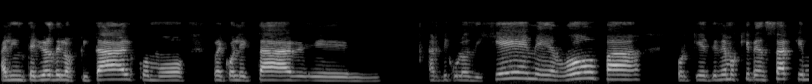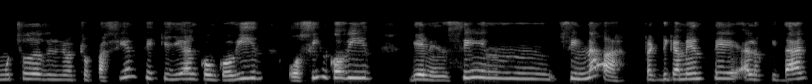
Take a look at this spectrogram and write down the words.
al interior del hospital, como recolectar eh, artículos de higiene, ropa, porque tenemos que pensar que muchos de nuestros pacientes que llegan con COVID o sin COVID vienen sin, sin nada, prácticamente al hospital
